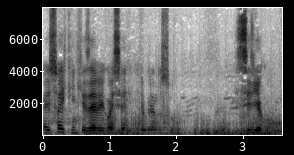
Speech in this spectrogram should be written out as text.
É isso aí, quem quiser vir conhecer, Rio Grande do Sul. Siríaco.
